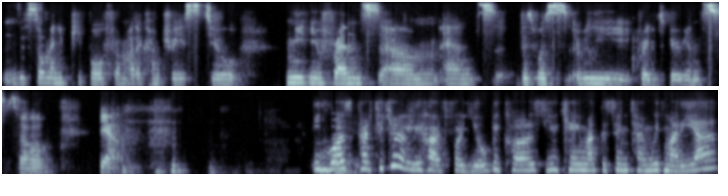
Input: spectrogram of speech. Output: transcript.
with so many people from other countries, to meet new friends, um, and this was a really great experience. So, yeah. It was particularly hard for you because you came at the same time with Maria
